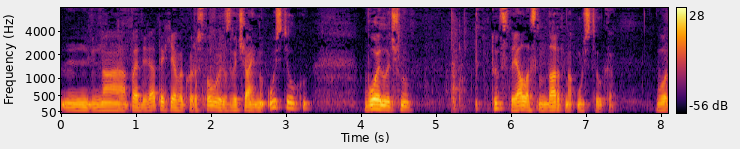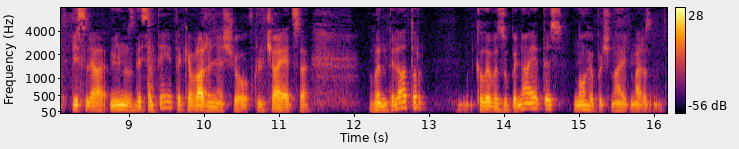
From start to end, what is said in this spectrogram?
На П9 я використовую звичайну устілку войлочну. Тут стояла стандартна устілка. От, після мінус 10 таке враження, що включається вентилятор. Коли ви зупиняєтесь, ноги починають мерзнути.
